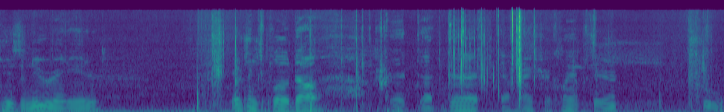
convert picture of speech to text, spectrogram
Here's the new radiator. Everything's plugged off. Good, good, good. Got my extra clamps there. Cool.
